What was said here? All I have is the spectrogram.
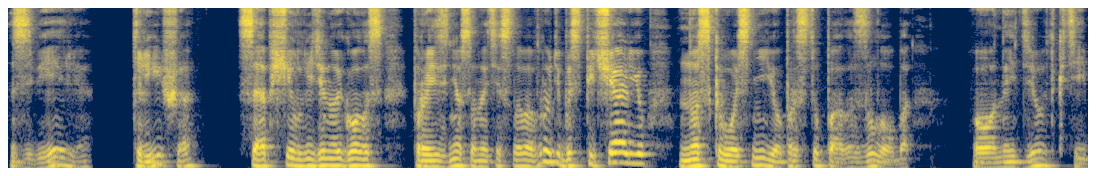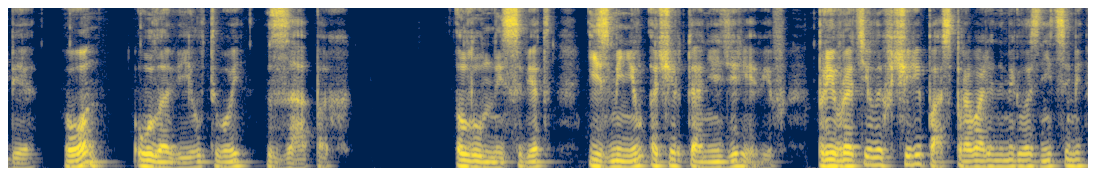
зверя, Триша», — сообщил ледяной голос. Произнес он эти слова вроде бы с печалью, но сквозь нее проступала злоба. «Он идет к тебе. Он уловил твой запах». Лунный свет изменил очертания деревьев, превратил их в черепа с проваленными глазницами.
